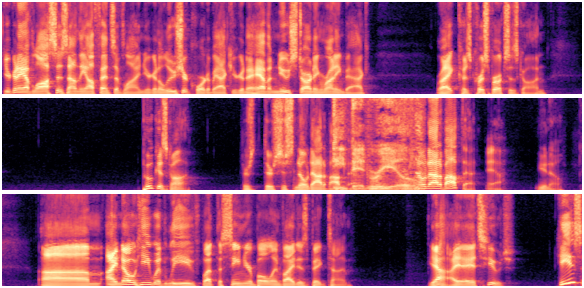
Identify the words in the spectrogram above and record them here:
you're going to have losses on the offensive line. You're going to lose your quarterback. You're going to have a new starting running back, right? Because Chris Brooks is gone. Puka's gone. There's there's just no doubt about Keep that. it real. There's no doubt about that. Yeah. You know. Um, I know he would leave, but the Senior Bowl invite is big time. Yeah, I, it's huge. He's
